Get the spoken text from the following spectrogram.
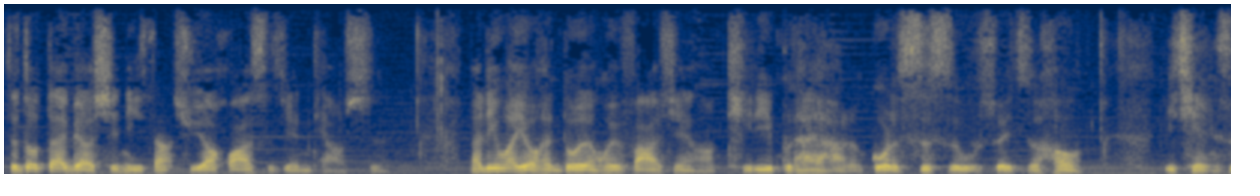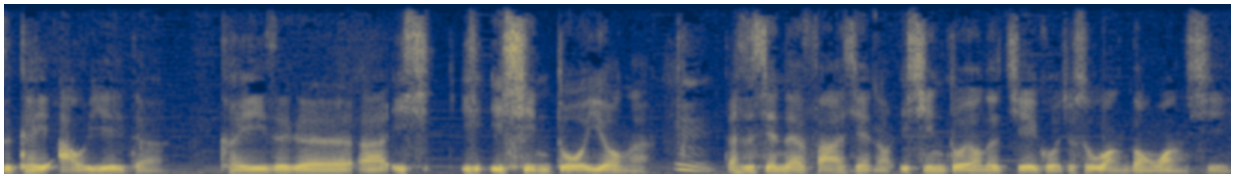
这都代表心理上需要花时间调试。那另外有很多人会发现哦，体力不太好了，过了四十五岁之后，以前是可以熬夜的，可以这个呃一心一一心多用啊，嗯，但是现在发现哦，一心多用的结果就是忘东忘西。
